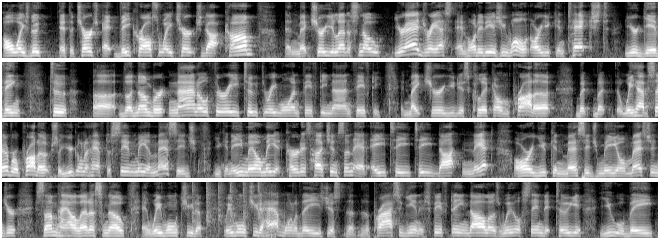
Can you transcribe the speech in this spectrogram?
always do at the church at thecrosswaychurch.com and make sure you let us know your address and what it is you want, or you can text your giving to uh, the number 903 231 5950 and make sure you just click on product. But, but we have several products, so you're going to have to send me a message. You can email me at Curtis Hutchinson at att.net or you can message me on Messenger. Somehow let us know, and we want you to we want you to have one of these. Just the, the price again is $15. We'll send it to you. You will be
